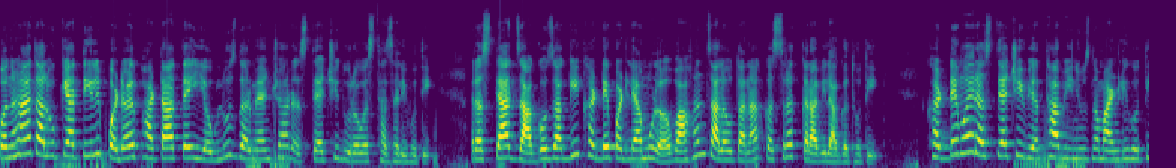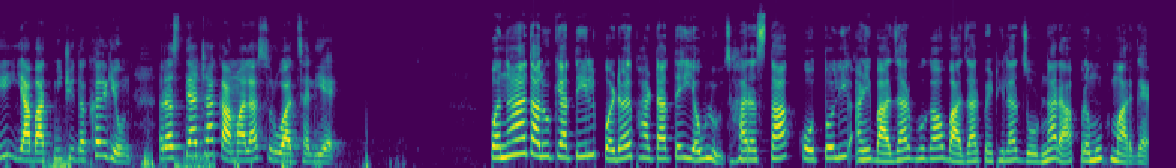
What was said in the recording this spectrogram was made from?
पन्हाळा तालुक्यातील पडळ फाटा ते येवलूज दरम्यानच्या रस्त्याची दुरवस्था झाली होती. रस्त्यात जागोजागी खड्डे पडल्यामुळं वाहन चालवताना कसरत करावी लागत होती. खड्डेमय रस्त्याची व्यथा व्ही न्यूजनं मांडली होती. या बातमीची दखल घेऊन रस्त्याच्या कामाला सुरुवात झाली आहे. पन्हाळा तालुक्यातील पडळ फाटा ते येवलूज हा रस्ता कोतोली आणि बाजारभोगाव बाजारपेठेला जोडणारा प्रमुख मार्ग आहे.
